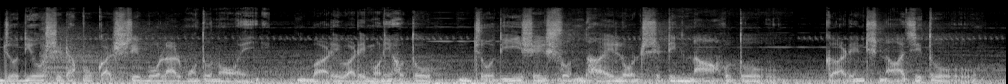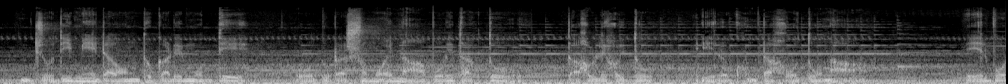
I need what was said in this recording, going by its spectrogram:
যদিও সেটা প্রকাশ্যে বলার মতো নয়। বারে বারে মনে হতো, যদি সেই সন্ধ্যায় লোডশেডিং না হতো কারেন্ট না যেত, যদি মেয়েটা অন্ধকারের মধ্যে অতটা সময় না পড়ে থাকতো, তাহলে হয়তো এরকমটা হতো না। এরপর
